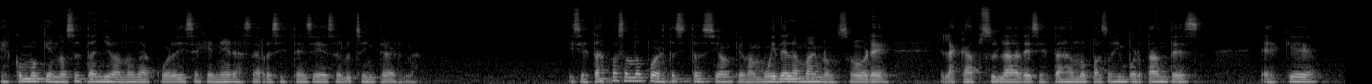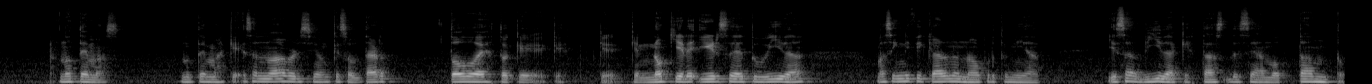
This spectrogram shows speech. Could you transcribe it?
es como que no se están llevando de acuerdo y se genera esa resistencia y esa lucha interna. Y si estás pasando por esta situación que va muy de la mano sobre la cápsula de si estás dando pasos importantes, es que no temas, no temas que esa nueva versión, que soltar todo esto que, no quiere irse de tu vida, va a significar una nueva oportunidad. Y esa vida que estás deseando tanto,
